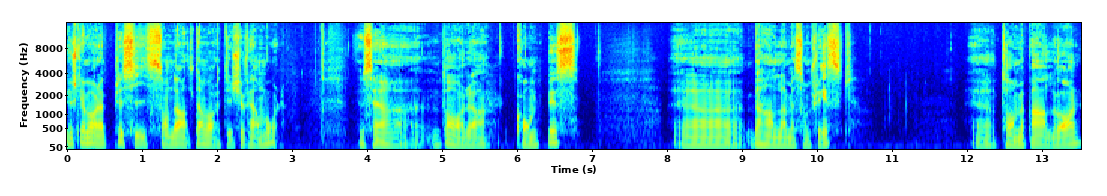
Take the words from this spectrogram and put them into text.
Du ska vara precis som du alltid har varit i 25 år. Det vill säga vara kompis, eh, behandla mig som frisk, eh, ta mig på allvar.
